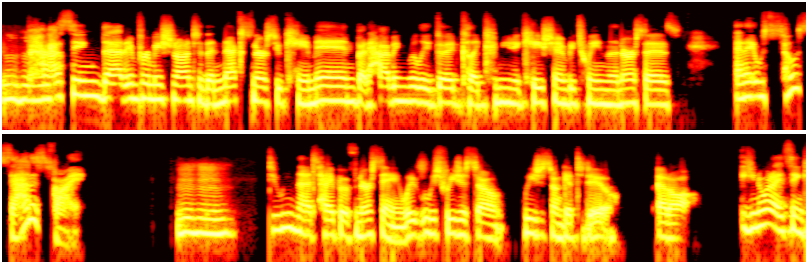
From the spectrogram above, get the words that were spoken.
mm-hmm. passing that information on to the next nurse who came in, but having really good like communication between the nurses. And it was so satisfying. Mm-hmm doing that type of nursing, which we just don't, we just don't get to do at all. You know what I think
